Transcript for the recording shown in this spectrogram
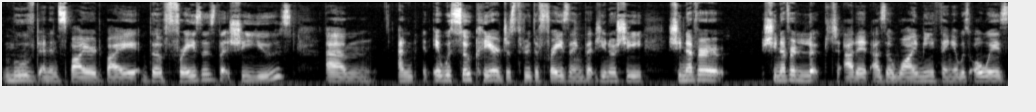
moved and inspired by the phrases that she used. Um and it was so clear just through the phrasing that you know she she never she never looked at it as a why me thing. It was always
